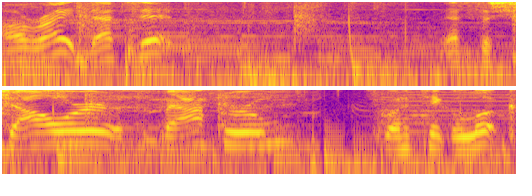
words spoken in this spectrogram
All right, that's it. That's the shower, that's the bathroom. Let's go ahead and take a look.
